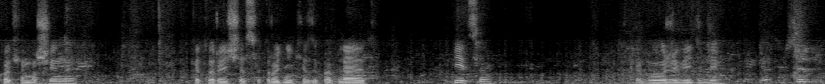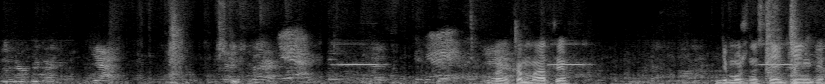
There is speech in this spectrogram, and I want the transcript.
кофемашины которые сейчас сотрудники заправляют. Пицца, как вы уже видели. Банкоматы, где можно снять деньги.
